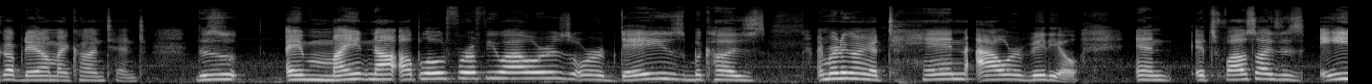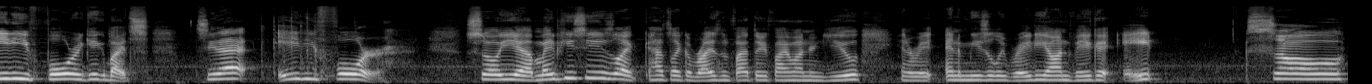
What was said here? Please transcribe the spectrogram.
quick update on my content. This is I might not upload for a few hours or days because I'm running on a 10 hour video and its file size is 84 gigabytes. See that? 84. So yeah, my PC is like has like a Ryzen 5 3500U and a and a measly Radeon Vega 8. So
